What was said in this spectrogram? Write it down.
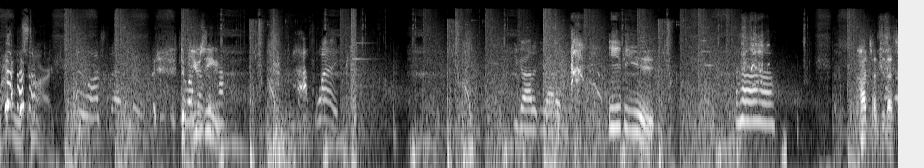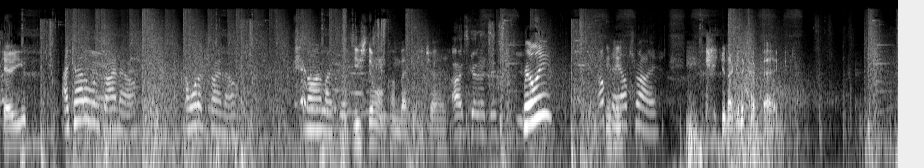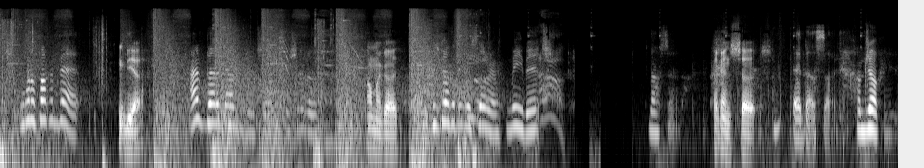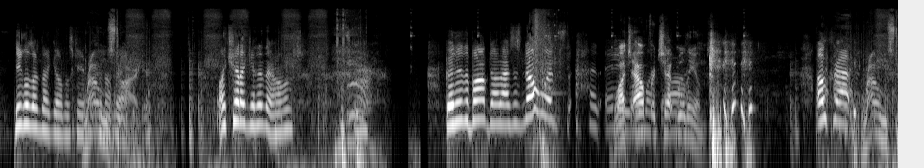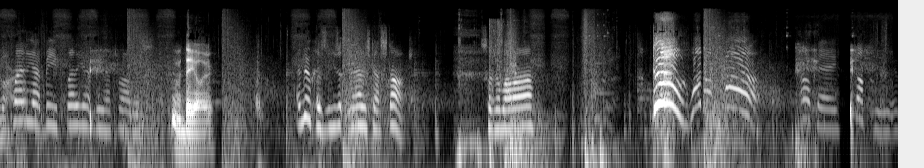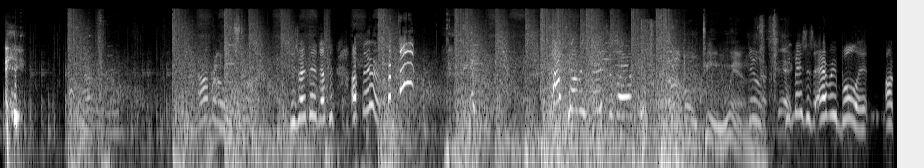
Round start. I watched that too. Dude, like I said, Defusing. half- halfway. You got it. You got it. Idiot. Hotshot, did that scare you? I kind of want to try now. I want to try now. No, I like this. You still won't come back if you try. I just got identity. Really? Okay, Mhm. I'll try. You're not gonna come back. You want to fucking bet? yeah. I've bet it down to you, Chuck. So shut up. Oh my god. Who's got the biggest silver? Me, bitch. Enough said. That gun sucks. It does suck. I'm joking. Eagles aren't that good on this game. They're Round not start. Why can't I get in there, Holmes? Go to the bomb, dumbasses. No one's had A. Watch Oh out for Chet God. Williams. Oh crap. Round We're start. planning at B. Planning at B, I promise. They are. I knew because he's I just got stopped. Sucker mama. Dude, what the fuck? Okay, fuck you. That was good. I don't Round he's right there, Justin. Up there. What the fuck? How come he misses on? Bravo team wins. Dude, he misses every bullet on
